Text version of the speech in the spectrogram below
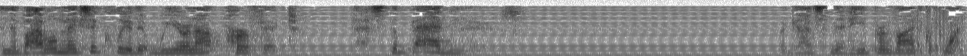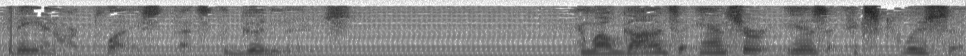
And the Bible makes it clear that we are not perfect. That's the bad news. But God said that He provided the one to be in our place. That's the good news. And while God's answer is exclusive,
